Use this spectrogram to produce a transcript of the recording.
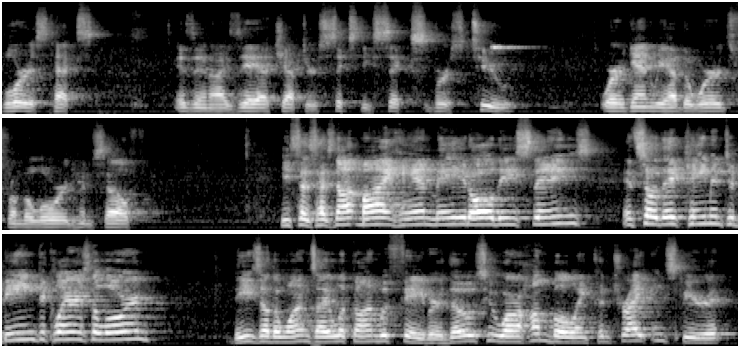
Glorious text is in Isaiah chapter 66, verse 2, where again we have the words from the Lord Himself. He says, Has not my hand made all these things? And so they came into being, declares the Lord. These are the ones I look on with favor, those who are humble and contrite in spirit,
